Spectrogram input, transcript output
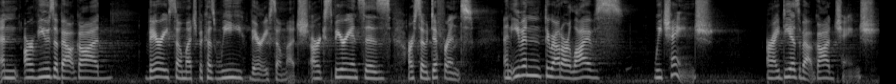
And our views about God vary so much because we vary so much. Our experiences are so different. And even throughout our lives, we change. Our ideas about God change.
